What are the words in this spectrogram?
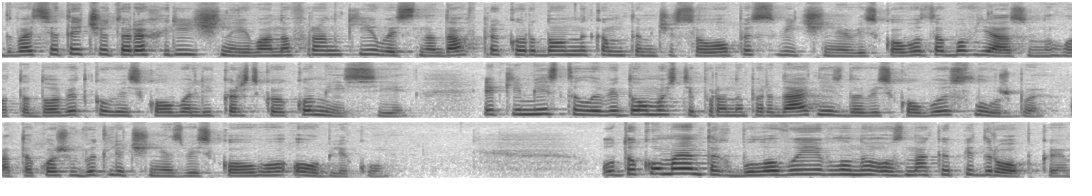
24-річний Івано-Франківець надав прикордонникам тимчасове посвідчення військовозобов'язаного та довідку військово-лікарської комісії, які містили відомості про непридатність до військової служби, а також виключення з військового обліку. У документах було виявлено ознаки підробки.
